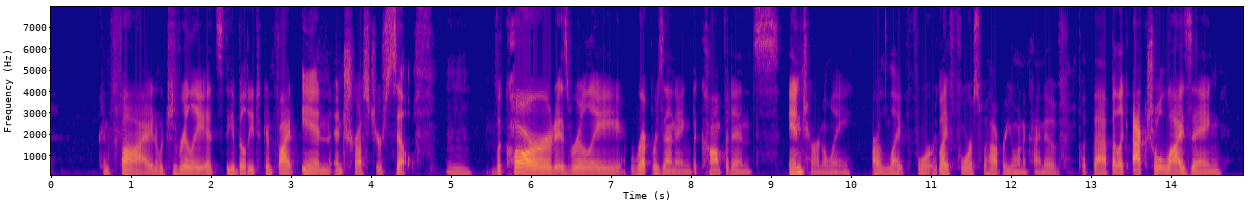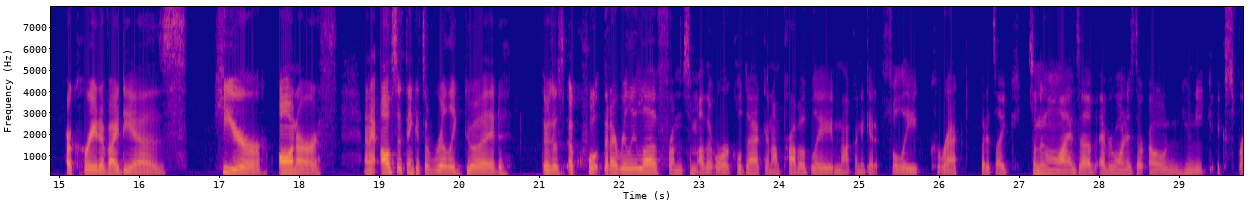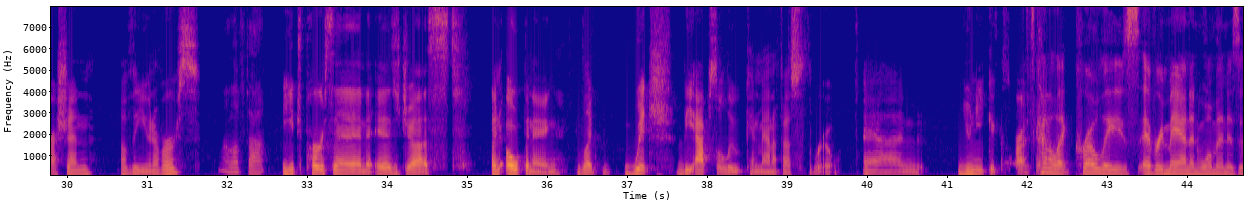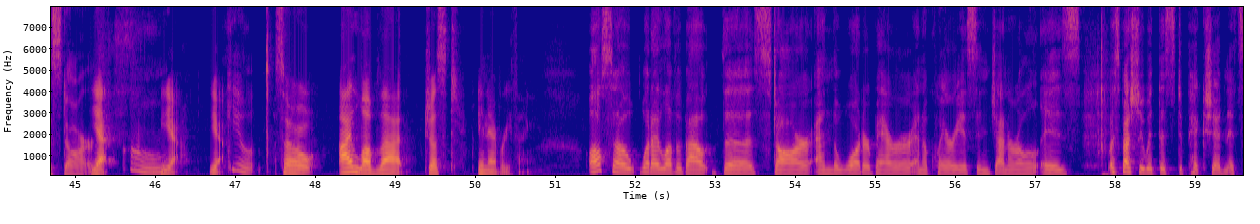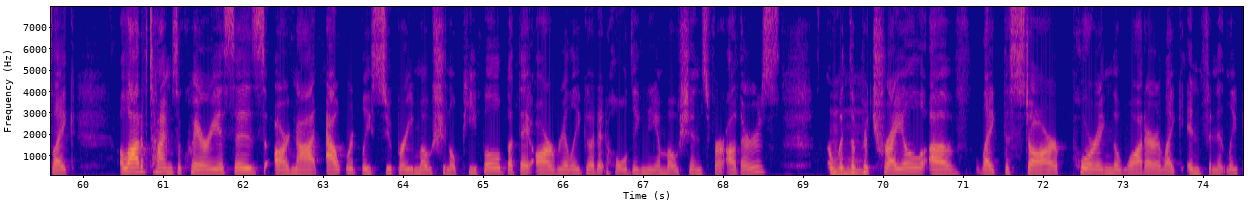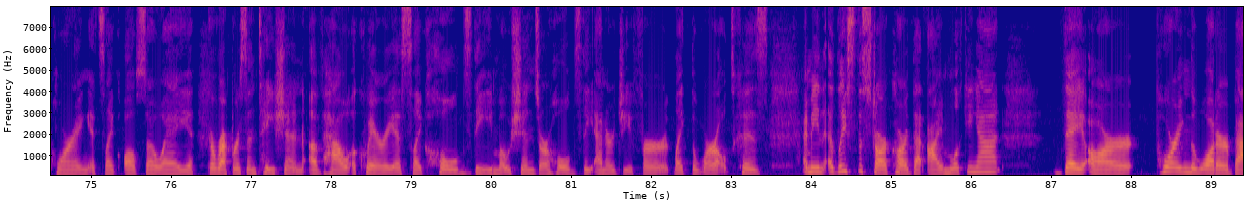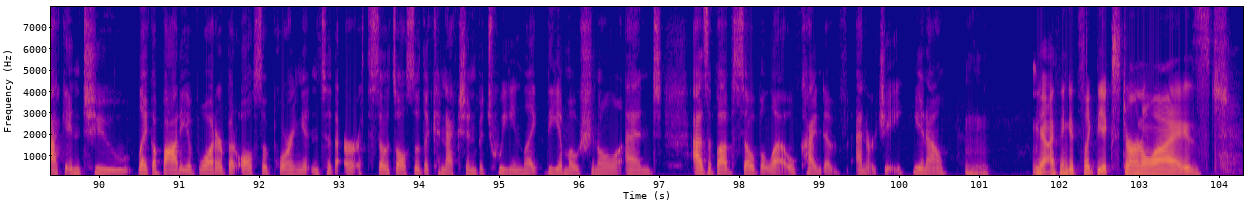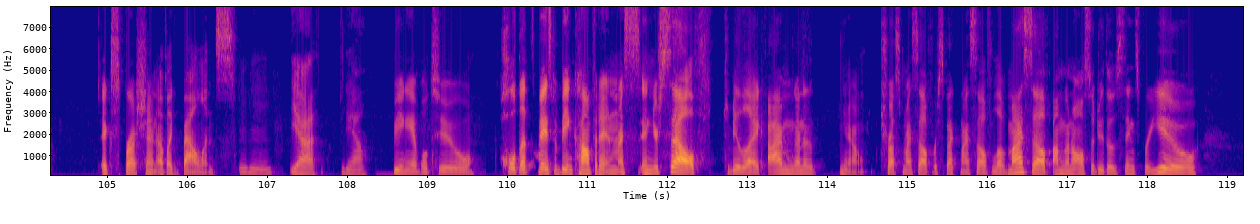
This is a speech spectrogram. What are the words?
confide, which is really it's the ability to confide in and trust yourself. Mm. The card is really representing the confidence internally, our life for life force, however you want to kind of put that, but like actualizing our creative ideas here on earth. And I also think it's a really good there's a, a, quote that I really love from some other Oracle deck, and I'm probably not going to get it fully correct, but it's like something along the lines of everyone is their own unique expression of the universe. I love that. Each person is just an opening, like which the absolute can manifest through, and unique expression. It's kind of like Crowley's "Every man and woman is a star." Yes. Oh. Yeah. Yeah. Cute. So I love that just in everything also what i love about the star and the water bearer and aquarius in general is especially with this depiction it's like a lot of times aquariuses are not outwardly super emotional people but they are really good at holding the emotions for others so mm-hmm. with the mm-hmm. portrayal of like the star pouring the water like infinitely pouring it's like also a, a representation of how aquarius like holds the emotions or holds the energy for like the world. Because i mean at least the star card that i'm looking at they are pouring the water back into like a body of water but also pouring it into the earth. So it's also the connection between like the emotional and as above so below kind of energy you know? Mm-hmm yeah, I think it's like the externalized expression of like balance. Mm-hmm. Yeah, yeah, being able to hold that space, but being confident in my in yourself to be like, I'm gonna, you know, trust myself, respect myself, love myself. I'm gonna also do those things for you,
